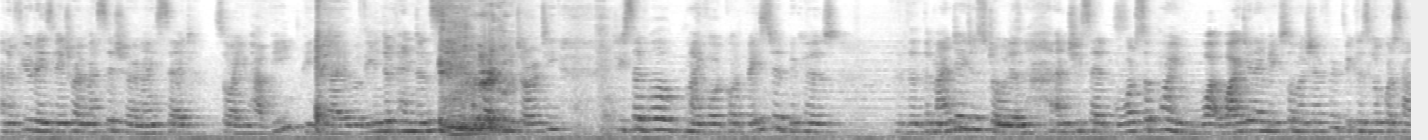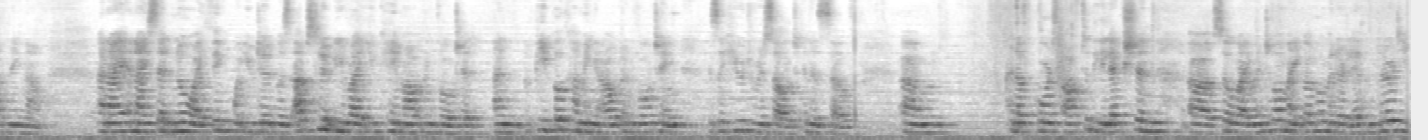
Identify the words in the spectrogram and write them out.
and a few days later, I messaged her and I said, so are you happy? PTI with the independence majority. She said, well, my vote got wasted because the, the mandate is stolen. And she said, what's the point? Why, why did I make so much effort? Because look what's happening now. And I, and I said, no, I think what you did was absolutely right. You came out and voted. And people coming out and voting is a huge result in itself. Um, and of course, after the election, uh, so I went home, I got home at 11.30.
